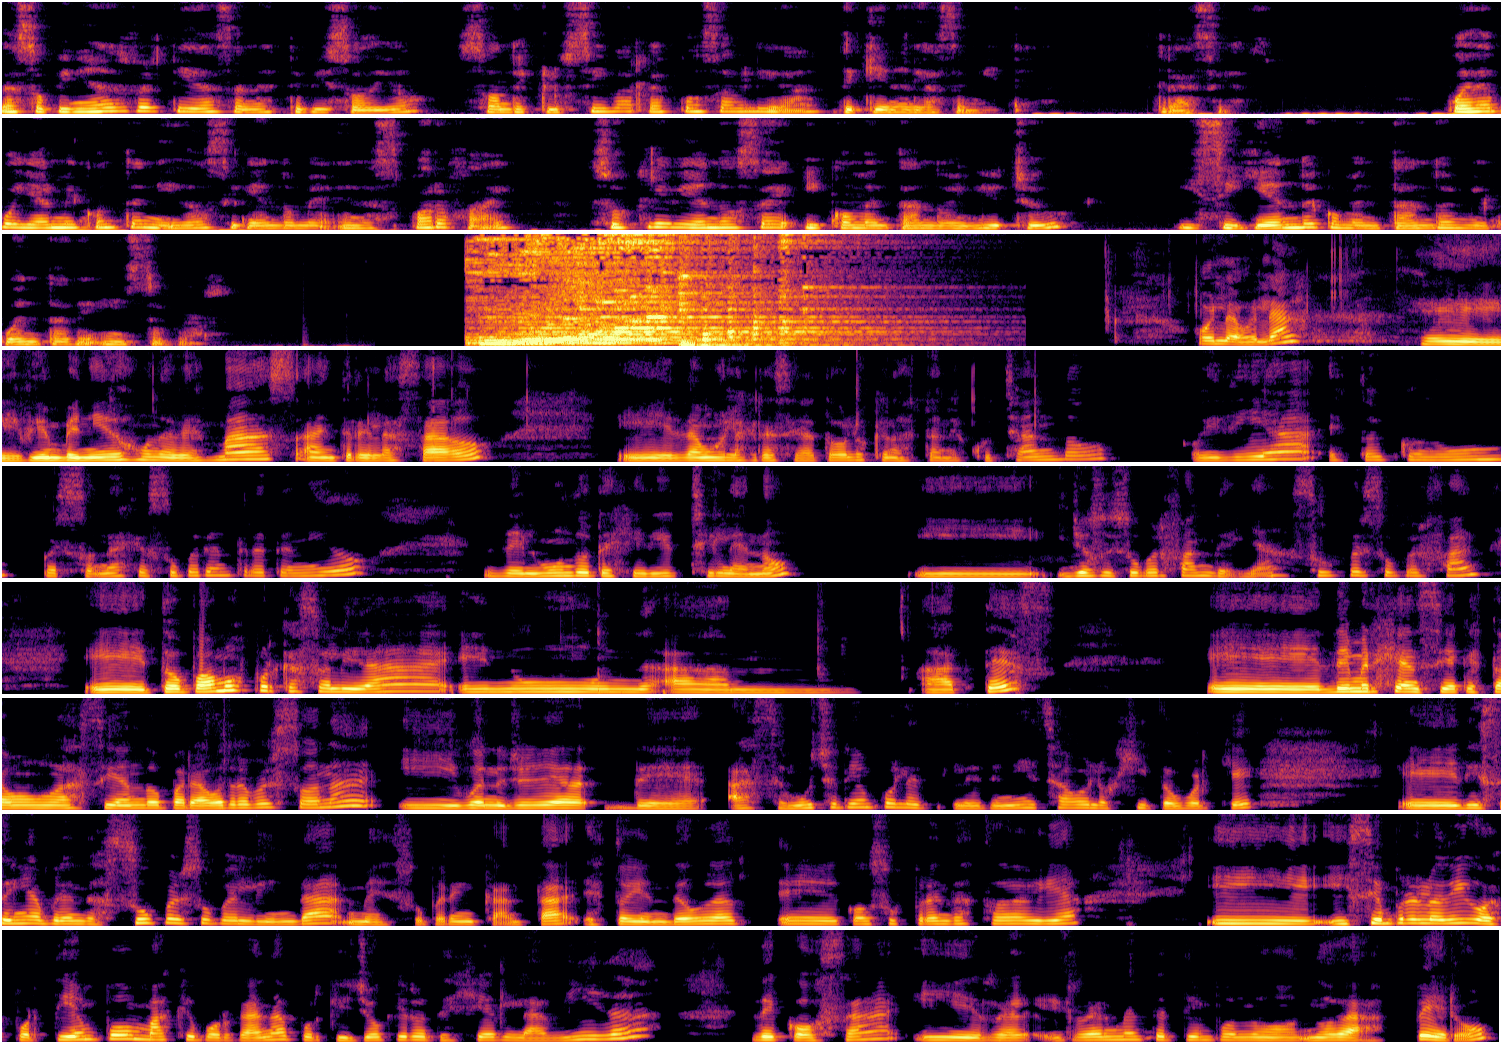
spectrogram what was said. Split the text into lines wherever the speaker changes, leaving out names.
Las opiniones vertidas en este episodio son de exclusiva responsabilidad de quienes las emiten. Gracias. Puede apoyar mi contenido siguiéndome en Spotify, suscribiéndose y comentando en YouTube y siguiendo y comentando en mi cuenta de Instagram. Hola, hola. Eh, bienvenidos una vez más a Entrelazado. Eh, damos las gracias a todos los que nos están escuchando. Hoy día estoy con un personaje súper entretenido del mundo tejeril chileno y yo soy súper fan de ella, súper, súper fan. Eh, topamos por casualidad en un test eh, de emergencia que estábamos haciendo para otra persona y bueno, yo ya de hace mucho tiempo le, tenía echado el ojito porque eh, diseña prendas súper, súper linda, me súper encanta, estoy en deuda con sus prendas todavía y, siempre lo digo, es por tiempo más que por gana, porque yo quiero tejer la vida de cosas y realmente el tiempo no, no da. Pero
